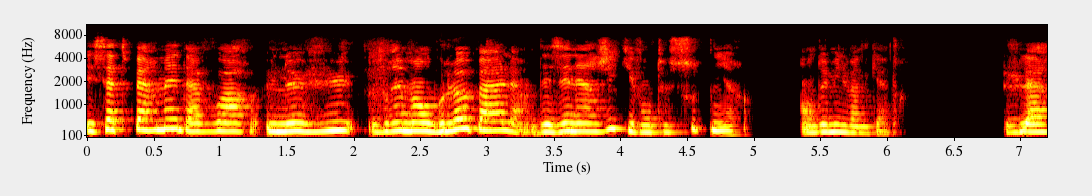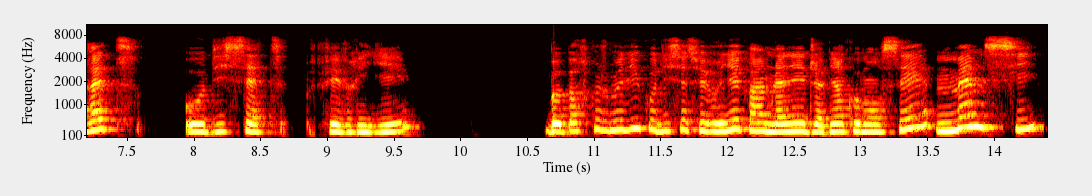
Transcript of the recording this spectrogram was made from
Et ça te permet d'avoir une vue vraiment globale des énergies qui vont te soutenir en 2024. Je l'arrête au 17 février. Bah parce que je me dis qu'au 17 février, quand même, l'année est déjà bien commencée, même si,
